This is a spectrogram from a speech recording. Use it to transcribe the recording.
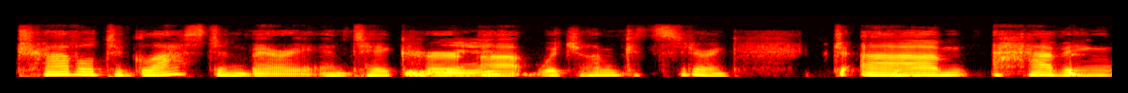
travel to Glastonbury and take her, yeah. uh, which I'm considering, um, having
